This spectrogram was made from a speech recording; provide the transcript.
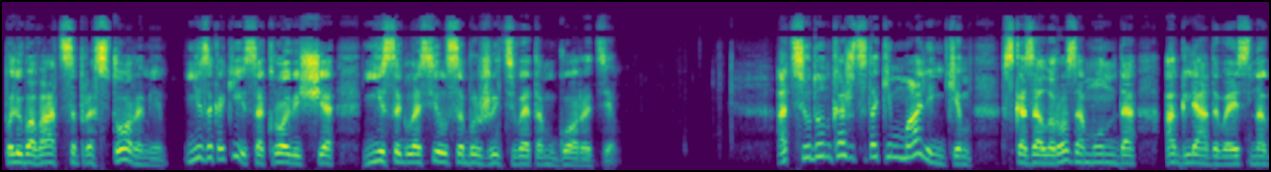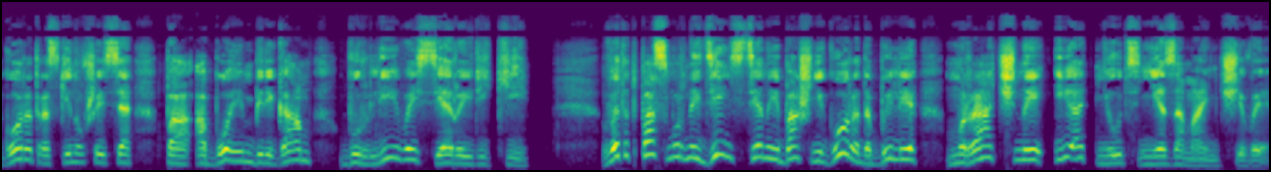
полюбоваться просторами. Ни за какие сокровища не согласился бы жить в этом городе. «Отсюда он кажется таким маленьким», — сказала Розамунда, оглядываясь на город, раскинувшийся по обоим берегам бурливой серой реки. В этот пасмурный день стены и башни города были мрачны и отнюдь не заманчивы.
